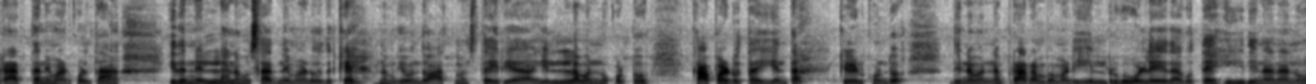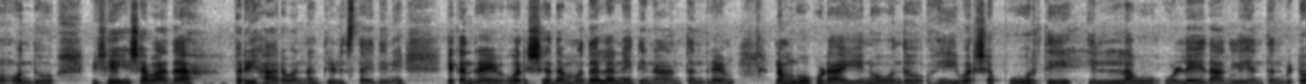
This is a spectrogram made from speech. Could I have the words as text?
ಪ್ರಾರ್ಥನೆ ಮಾಡ್ಕೊಳ್ತಾ ಇದನ್ನೆಲ್ಲ ನಾವು ಸಾಧನೆ ಮಾಡೋದಕ್ಕೆ ನಮಗೆ ಒಂದು ಆತ್ಮಸ್ಥೈರ್ಯ ಎಲ್ಲವನ್ನು ಕೊಟ್ಟು ಕಾಪಾಡು ತಾಯಿ ಅಂತ ಕೇಳಿಕೊಂಡು ದಿನವನ್ನು ಪ್ರಾರಂಭ ಮಾಡಿ ಎಲ್ರಿಗೂ ಒಳ್ಳೆಯದಾಗುತ್ತೆ. ಈ ದಿನ ನಾನು ಒಂದು ವಿಶೇಷವಾದ ಪರಿಹಾರವನ್ನು ತಿಳಿಸ್ತಾ ಇದ್ದೀನಿ. ಏಕೆಂದರೆ ವರ್ಷದ ಮೊದಲನೇ ದಿನ ಅಂತಂದರೆ ನಮಗೂ ಕೂಡ ಏನೋ ಒಂದು ಈ ವರ್ಷ ಪೂರ್ತಿ ಎಲ್ಲವೂ ಒಳ್ಳೆಯದಾಗಲಿ ಅಂತಂದ್ಬಿಟ್ಟು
